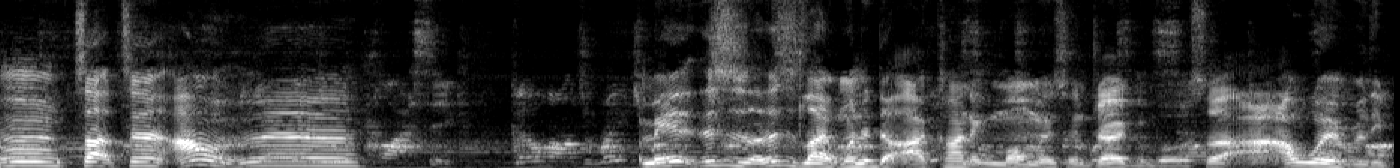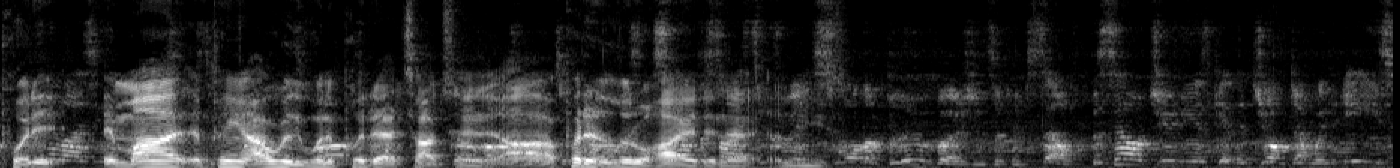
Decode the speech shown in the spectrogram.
Mm, top 10. I don't, man. I mean, this is this is like one of the iconic moments in Dragon Ball. So I, I wouldn't really put it, in my opinion, I really wouldn't put it at top 10. I I put it a little higher than that, at least. Versions of himself, the Cell Juniors get the job done with ease,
